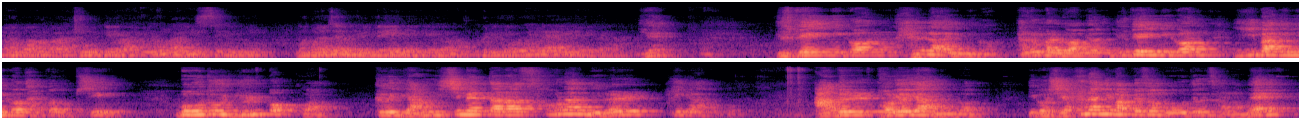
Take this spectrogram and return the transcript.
영광과 존귀와 평강이 있으니 먼저 유대인에게요 그리고 헬라인에게요 예. 유대인이건 헬라인이건 다른 말로 하면 유대인이건 이방인이건 할 것 없이 모두 율법과 그 양심에 따라 선한 일을 해야 하고 악을 버려야 하는 것 이것이 하나님 앞에서 모든 사람의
